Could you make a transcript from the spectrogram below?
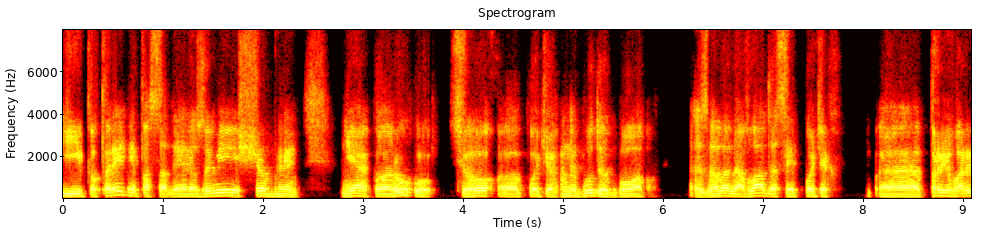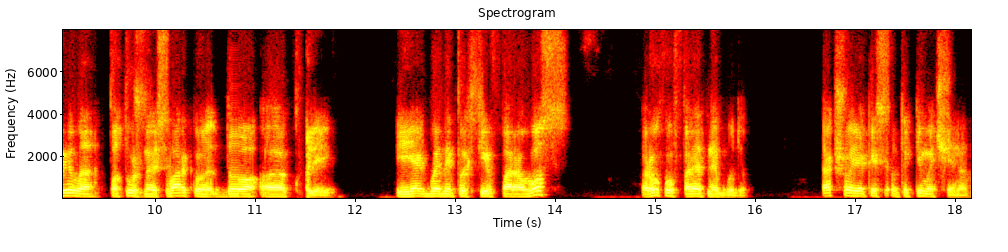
її попередні посади, я розумію, що блін, ніякого руху цього е, потягу не буде, бо зелена влада цей потяг е, приварила потужною сваркою до е, колії. І якби не пихтів паровоз, руху вперед не буде. Так що якось таким чином.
